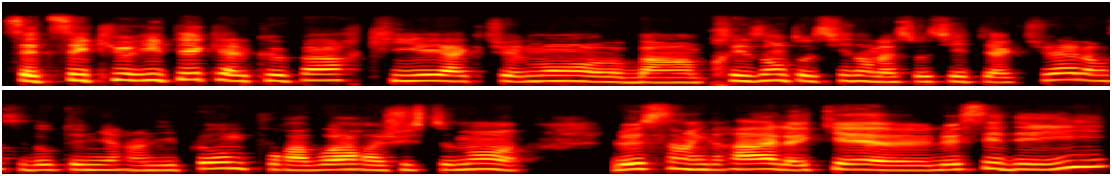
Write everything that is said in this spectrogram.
cette sécurité quelque part qui est actuellement euh, ben, présente aussi dans la société actuelle, hein, c'est d'obtenir un diplôme pour avoir justement le Saint Graal qui est euh, le CDI.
